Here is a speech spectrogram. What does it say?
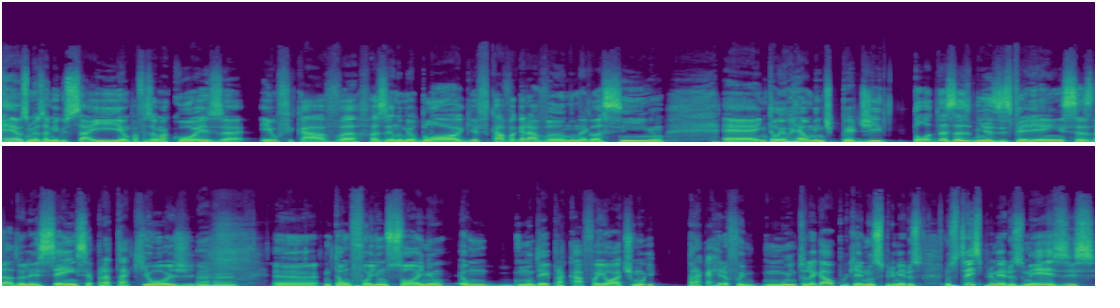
é, os meus amigos saíam para fazer alguma coisa, eu ficava fazendo meu blog, eu ficava gravando um negocinho. É, então eu realmente perdi todas as minhas experiências da adolescência para estar tá aqui hoje. Uhum. Uh, então foi um sonho, eu mudei para cá, foi ótimo e pra carreira foi muito legal, porque nos primeiros. Nos três primeiros meses,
